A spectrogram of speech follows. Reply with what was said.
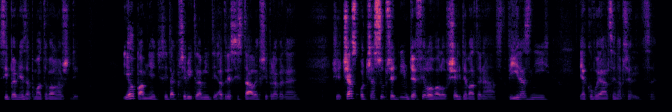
si pevně zapamatoval navždy. Jeho paměť si tak přivykla mít ty adresy stále připravené, že čas od času před ním defilovalo všech devatenáct, výrazných jako vojáci na přehlídce.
